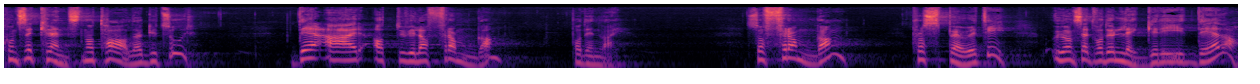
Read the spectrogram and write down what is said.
Konsekvensen av å tale Guds ord. Det er at du vil ha framgang på din vei. Så framgang, prosperity, uansett hva du legger i det, da,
